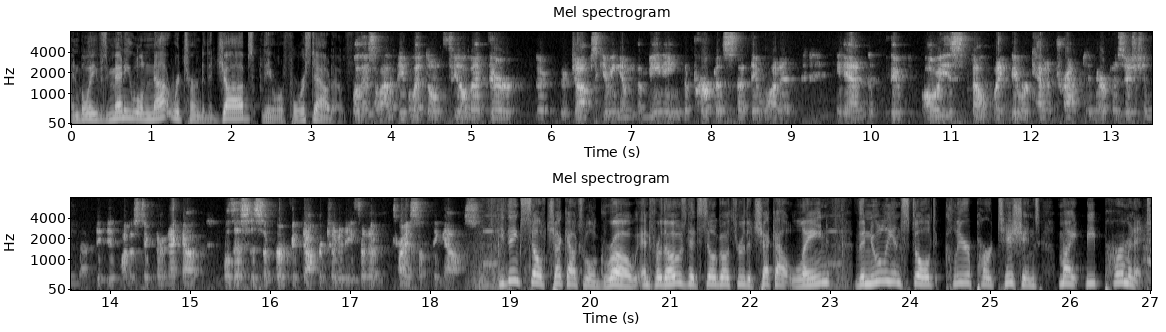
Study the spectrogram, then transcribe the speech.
and believes many will not return to the jobs they were forced out of. Well, there's a lot of people that don't feel that their their, their job's giving them the meaning, the purpose that they wanted, and they've always felt like they were kind of trapped in their position that they didn't want to stick their neck out. Well, this is a perfect opportunity for them to try something else. He thinks self checkouts will grow, and for those that still go through the checkout lane, the newly installed clear partitions might be permanent.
